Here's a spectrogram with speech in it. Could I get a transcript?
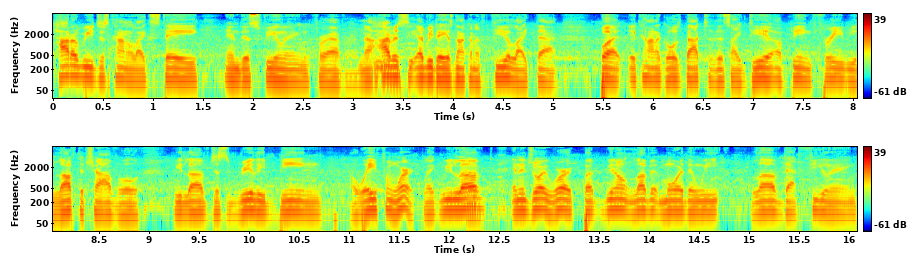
how do we just kind of like stay in this feeling forever? Now, mm. obviously, every day is not going to feel like that, but it kind of goes back to this idea of being free. We love to travel. We love just really being away from work. Like we love yeah. and enjoy work, but we don't love it more than we love that feeling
